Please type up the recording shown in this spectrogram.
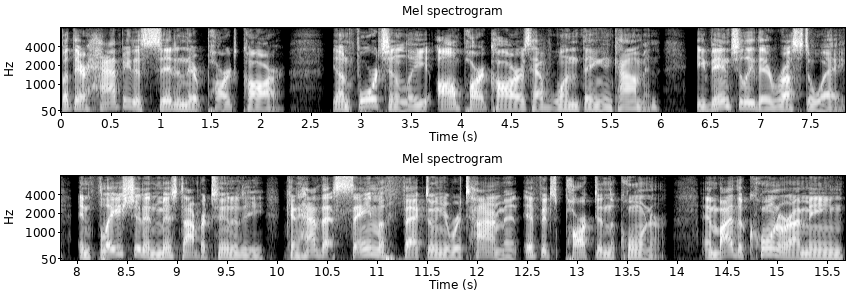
but they're happy to sit in their parked car. Unfortunately, all parked cars have one thing in common. Eventually, they rust away. Inflation and missed opportunity can have that same effect on your retirement if it's parked in the corner. And by the corner, I mean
